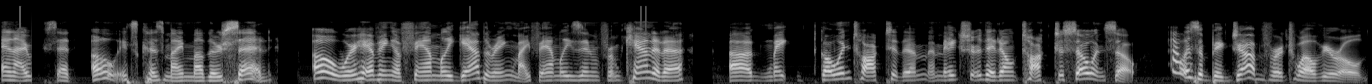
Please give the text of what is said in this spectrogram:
And I said, oh, it's because my mother said, oh, we're having a family gathering. My family's in from Canada. Uh, make go and talk to them and make sure they don't talk to so and so. That was a big job for a 12 year old.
